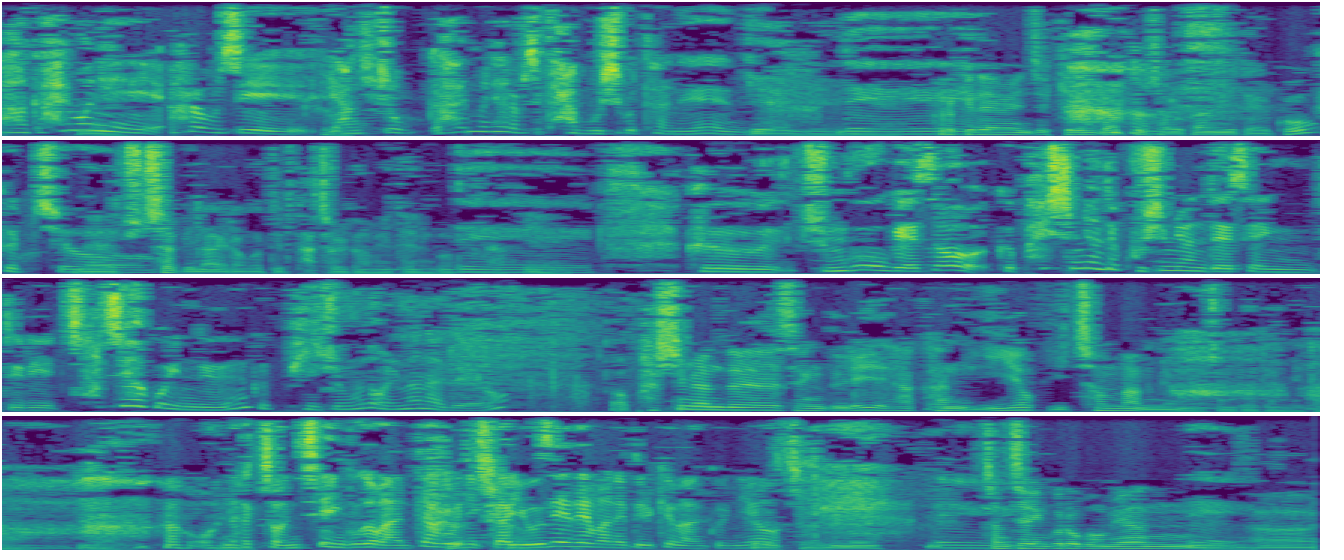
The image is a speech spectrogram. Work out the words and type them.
아, 그 할머니, 네. 할아버지 그렇죠. 양쪽 할머니, 할아버지 다 모시고 타는. 예, 예. 예. 네. 그렇게 되면 이제 기름값도 절감이 되고, 그렇죠. 네, 주차비나 이런 것들이 다 절감이 되는 겁니다. 네. 예. 그 중국에서 그 80년대, 90년대생들이 차지하고 있는 그 비중은 얼마나 돼요? 80년대생들이 약한 2억 2천만 명 정도 됩니다. 아, 네. 워낙 전체 인구가 많다 보니까 그렇죠. 요 세대만 해도 이렇게 많군요. 그렇죠. 네. 전체 인구로 보면 네. 어,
